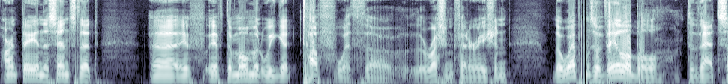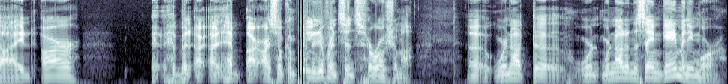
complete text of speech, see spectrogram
aren't they? In the sense that uh, if if the moment we get tough with uh, the Russian Federation, the weapons available to that side are have been are, have, are, are so completely different since Hiroshima. Uh, we're not uh, we're we're not in the same game anymore.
